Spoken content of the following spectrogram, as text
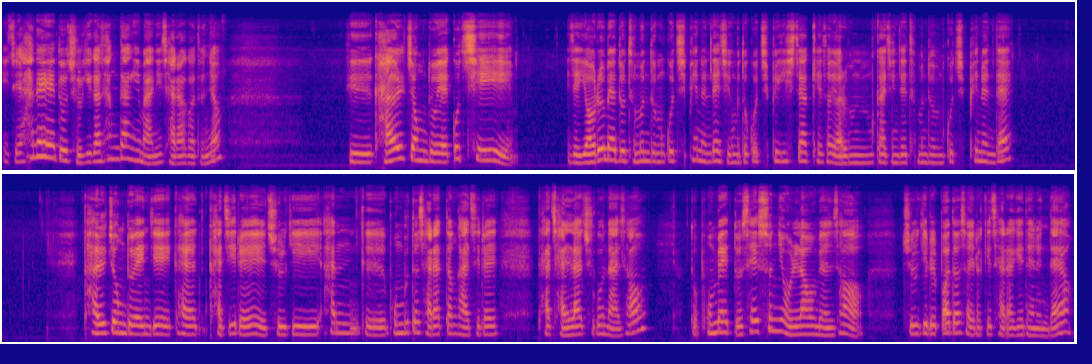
이제 한 해에도 줄기가 상당히 많이 자라거든요. 그 가을 정도의 꽃이 이제 여름에도 드문드문 꽃이 피는데 지금부터 꽃이 피기 시작해서 여름까지 이제 드문드문 꽃이 피는데 가을 정도에 이제 가, 가지를 줄기 한 그 봄부터 자랐던 가지를 다 잘라주고 나서 또 봄에 또 새 순이 올라오면서 줄기를 뻗어서 이렇게 자라게 되는데요.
